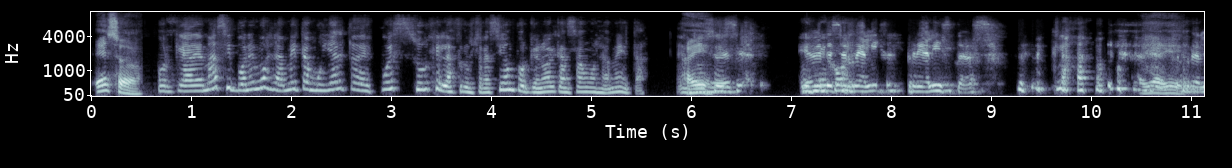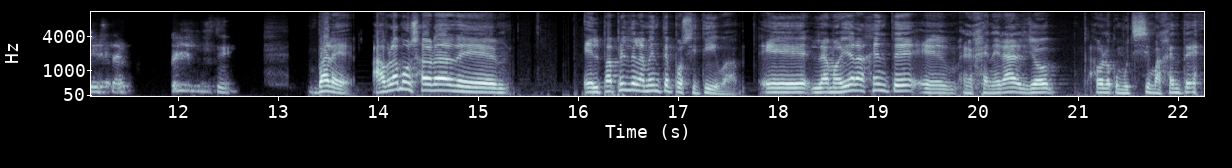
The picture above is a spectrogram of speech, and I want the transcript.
Eso. Porque además si ponemos la meta muy alta, después surge la frustración porque no alcanzamos la meta. Entonces, Deben de ser realistas. Claro. Realistas. Vale, hablamos ahora de el papel de la mente positiva. Eh, la mayoría de la gente, eh, en general, yo hablo con muchísima gente.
